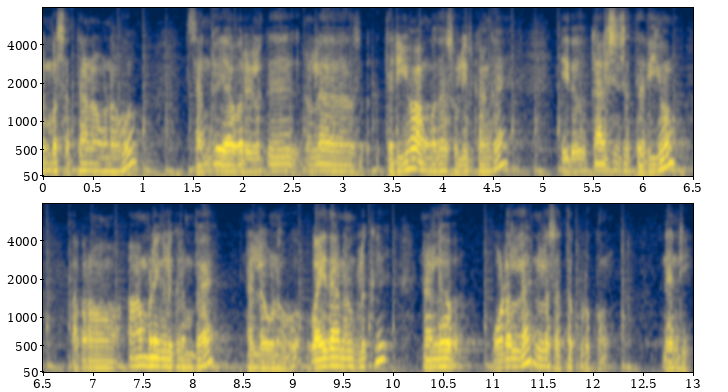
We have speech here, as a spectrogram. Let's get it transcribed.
ரொம்ப சத்தான உணவு. சங்கு அவர்களுக்கு நல்லா தெரியும். அவங்க தான் சொல்லியிருக்காங்க. இது கால்சியம் சத்து அதிகம். அப்புறம் ஆம்பளைங்களுக்கு ரொம்ப நல்ல உணவு. வயதானவங்களுக்கு நல்ல உடலில் நல்ல சத்தை கொடுக்கும். நன்றி.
